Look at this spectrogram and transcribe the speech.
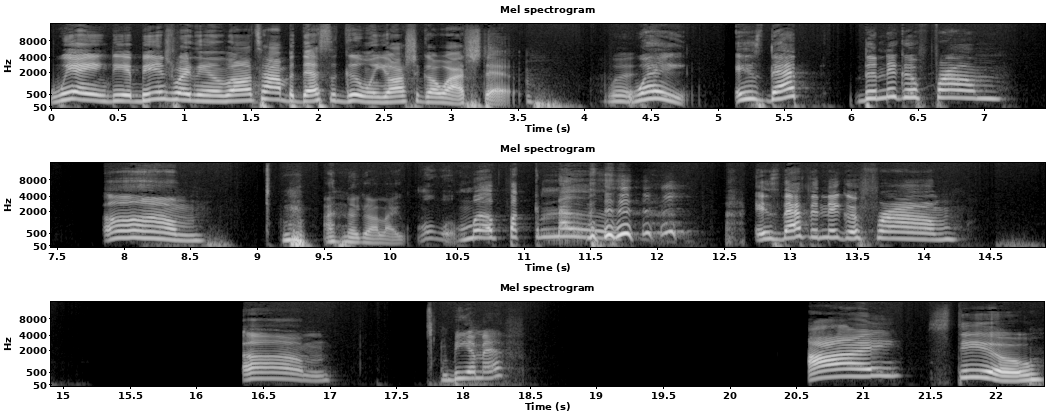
We ain't did binge worthy in a long time, but that's a good one. Y'all should go watch that. What? Wait, is that the nigga from? Um, I know y'all like "Ooh, motherfucking no. is that the nigga from? Um, BMF. I still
